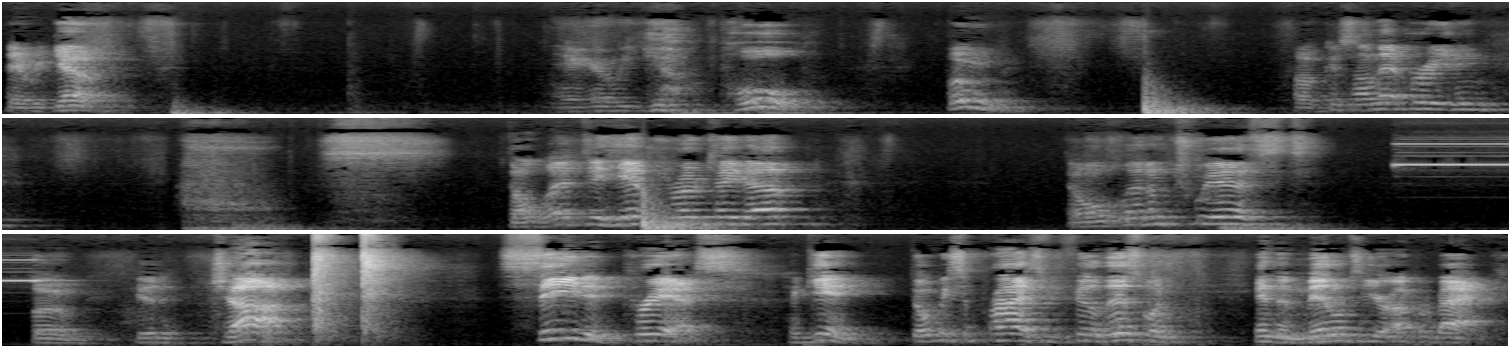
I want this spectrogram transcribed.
There we go. There we go. Pull. Boom. Focus on that breathing. Don't let the hips rotate up. Don't let them twist. Boom. Good job. Seated press. Again, don't be surprised if you feel this one in the middle to your upper back.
